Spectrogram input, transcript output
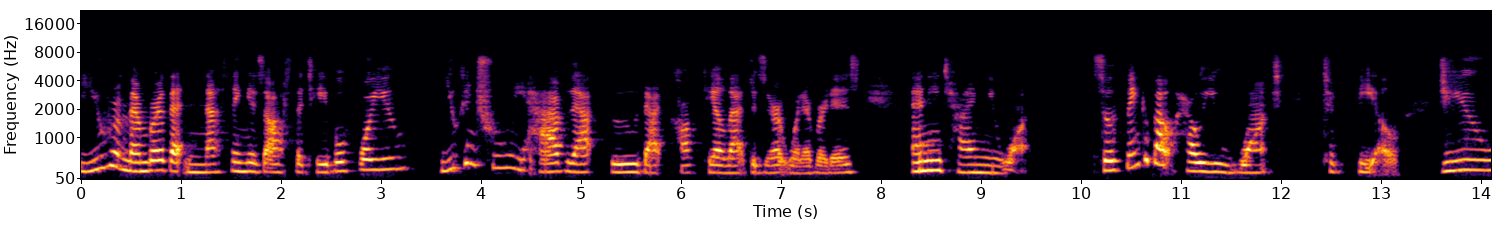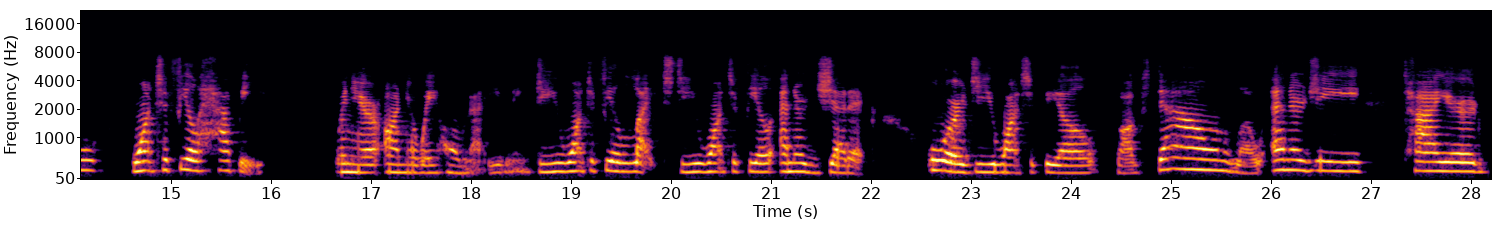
you remember that nothing is off the table for you, you can truly have that food, that cocktail, that dessert, whatever it is, anytime you want. So think about how you want to feel? Do you want to feel happy when you're on your way home that evening? Do you want to feel light? Do you want to feel energetic? Or do you want to feel bogged down, low energy, tired,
